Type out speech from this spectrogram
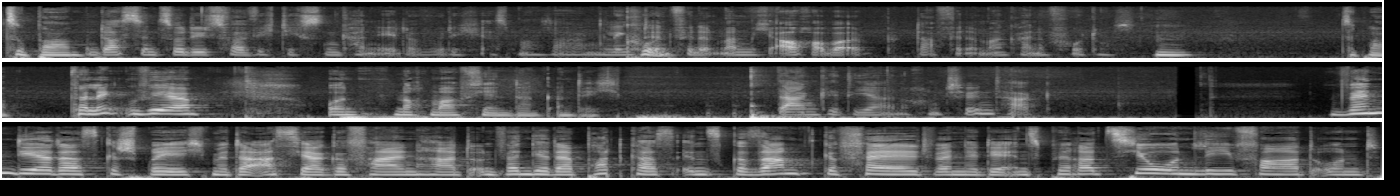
Super. Und das sind so die zwei wichtigsten Kanäle, würde ich erstmal sagen. LinkedIn cool. findet man mich auch, aber da findet man keine Fotos. Mhm. Super. Verlinken wir. Und nochmal vielen Dank an dich. Danke dir. Noch einen schönen Tag. Wenn dir das Gespräch mit der Asja gefallen hat und wenn dir der Podcast insgesamt gefällt, wenn er dir Inspiration liefert und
